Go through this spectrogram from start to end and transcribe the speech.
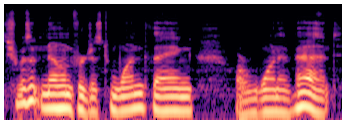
She wasn't known for just one thing or one event.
